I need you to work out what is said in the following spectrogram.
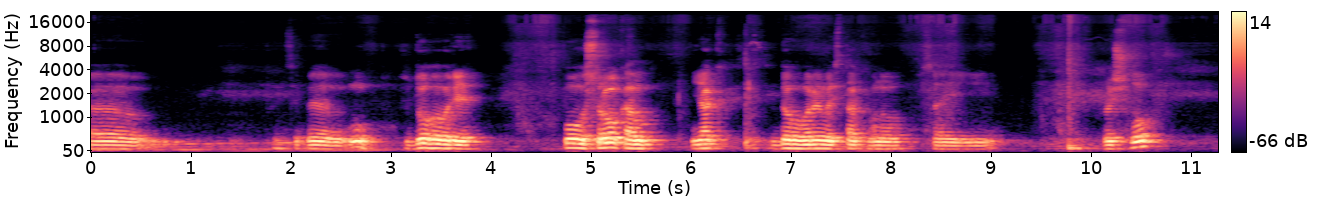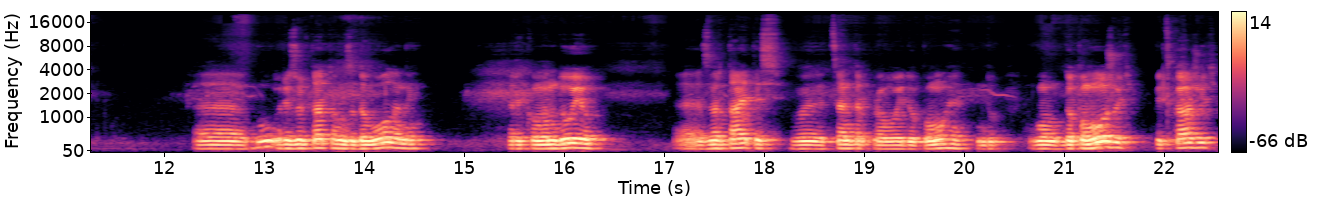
Е, в принципі, ну, в договорі по срокам, як договорились, так воно все і пройшло. Е, ну, результатом задоволений. Рекомендую. Е, Звертайтесь в центр правової допомоги. Вам Допоможуть, підкажуть.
